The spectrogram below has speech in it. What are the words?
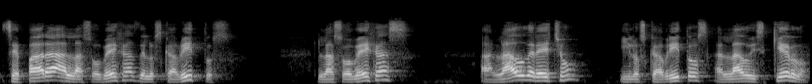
separa a las ovejas de los cabritos, las ovejas al lado derecho y los cabritos al lado izquierdo.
